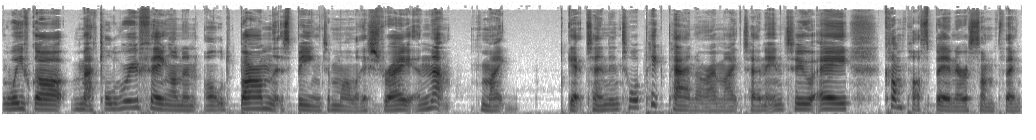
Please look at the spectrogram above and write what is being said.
we've got metal roofing on an old barn that's being demolished, right? And that might get turned into a pig pen, or I might turn it into a compost bin or something,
